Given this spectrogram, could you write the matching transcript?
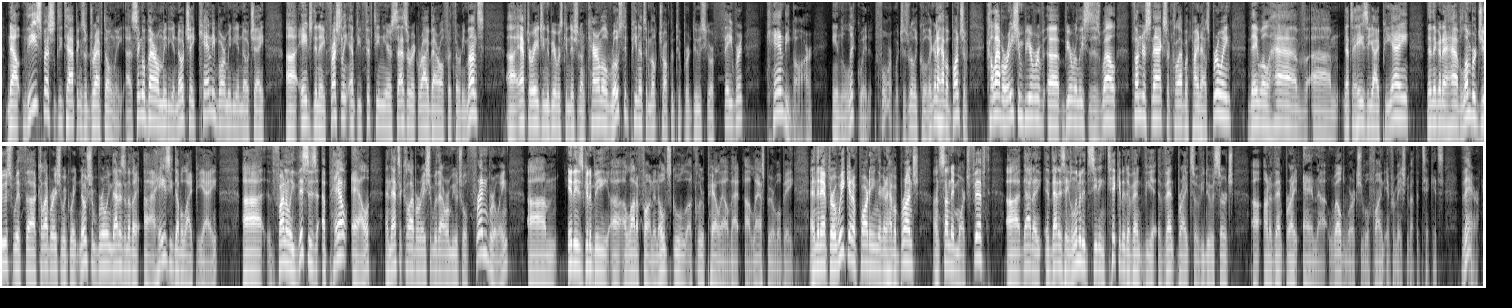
Now, these specialty tappings are draft only. Uh, single barrel media noche, candy bar media noche, uh, aged in a freshly emptied 15 year Sazerac rye barrel for 30 months. Uh, after aging, the beer was conditioned on caramel, roasted peanuts, and milk chocolate to produce your favorite candy bar in liquid form, which is really cool. They're going to have a bunch of collaboration beer uh, beer releases as well. Thunder Snacks, a collab with Pinthouse Brewing. They will have um, that's a hazy IPA. Then they're going to have Lumber Juice with uh, collaboration with Great Notion Brewing. That is another uh, hazy double IPA. Uh, finally, this is a pale ale, and that's a collaboration with our mutual friend brewing. Um, it is going to be uh, a lot of fun. An old school uh, clear pale ale that uh, last beer will be. And then after a weekend of partying, they're going to have a brunch on Sunday, March 5th. Uh, that, uh, that is a limited seating ticketed event via Eventbrite. So if you do a search on Eventbrite and WeldWorks, you will find information about the tickets there.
